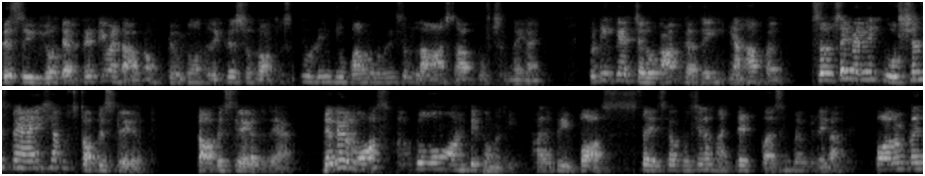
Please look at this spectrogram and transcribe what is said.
दिस वीडियो डेफिनेटली मैं डाल रहा हूँ क्योंकि on request of lot student जो बार बार सो लास्ट आप क्वेश्चन नहीं आए तो ठीक है चलो काम करते हैं यहाँ पर सबसे पहले क्वेश्चंस पे आए कि हम उस टॉपिक्स क्लियर करते हैं टॉपिक्स क्लियर करते हैं देखो वॉस आप लोगों को ऑन टिप होना चाहिए आई रिपीट वॉस सर इसका क्वेश्चन 100% में मिलेगा। Followed by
